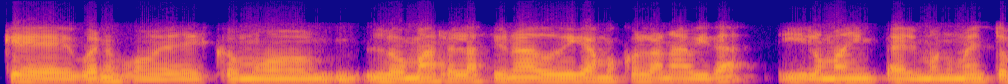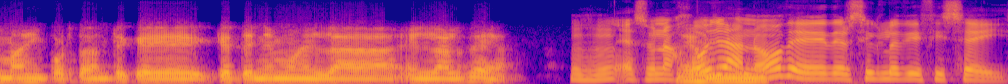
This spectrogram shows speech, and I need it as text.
que bueno, pues es como lo más relacionado, digamos, con la Navidad y lo más, el monumento más importante que, tenemos en la, en la aldea. Es una joya, ¿no?, de, del siglo XVI.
